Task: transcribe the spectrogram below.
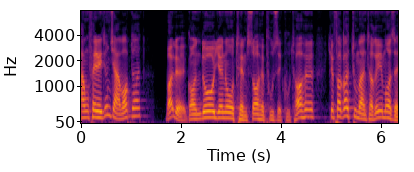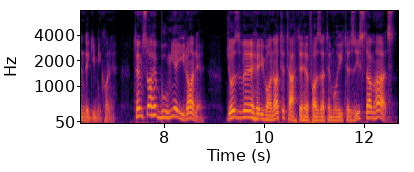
امو فریدون جواب داد بله گاندو یه نوع تمساه پوز کوتاهه که فقط تو منطقه ما زندگی می‌کنه. تمساه بومی ایرانه. جزو حیوانات تحت حفاظت محیط زیست هم هست.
